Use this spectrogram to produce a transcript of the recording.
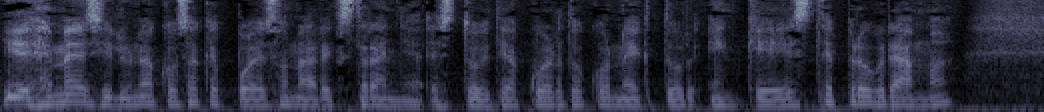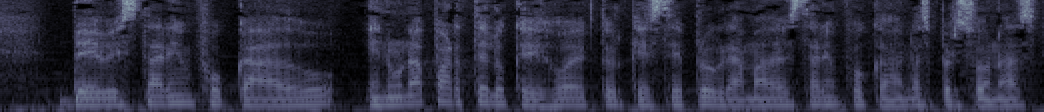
Y déjeme decirle una cosa que puede sonar extraña. Estoy de acuerdo con Héctor en que este programa debe estar enfocado en una parte de lo que dijo Héctor, que este programa debe estar enfocado en las personas,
